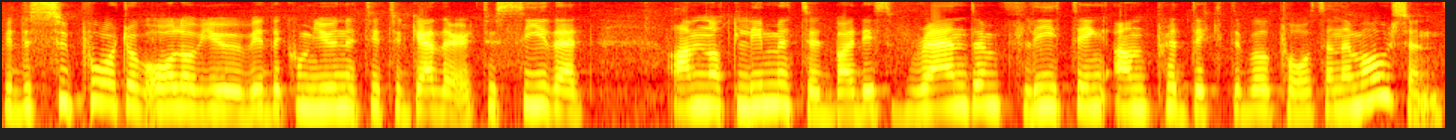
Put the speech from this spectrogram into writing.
with the support of all of you, with the community together, to see that I'm not limited by these random, fleeting, unpredictable thoughts and emotions.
